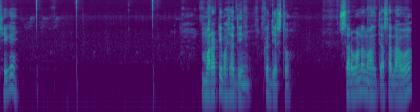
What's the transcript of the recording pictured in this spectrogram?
ठीक आहे? मराठी भाषा दिन कधी असतो? सर्वांनाच माहिती असायला हवं.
